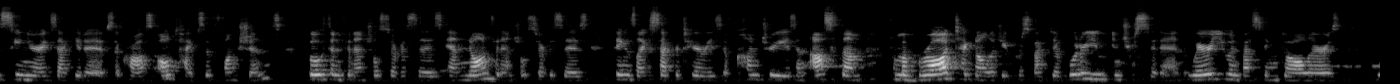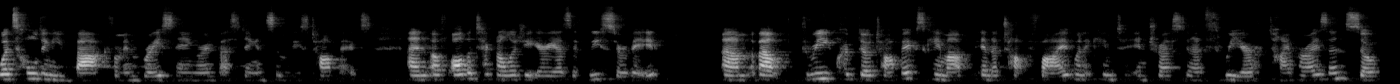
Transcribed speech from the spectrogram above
senior executives across all types of functions, both in financial services and non financial services, things like secretaries of countries, and asked them from a broad technology perspective what are you interested in? Where are you investing dollars? What's holding you back from embracing or investing in some of these topics? And of all the technology areas that we surveyed, um, about three crypto topics came up in the top five when it came to interest in a three year time horizon. So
